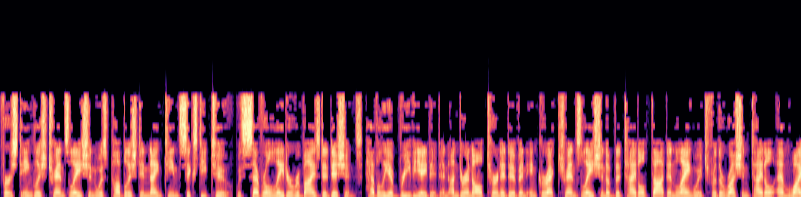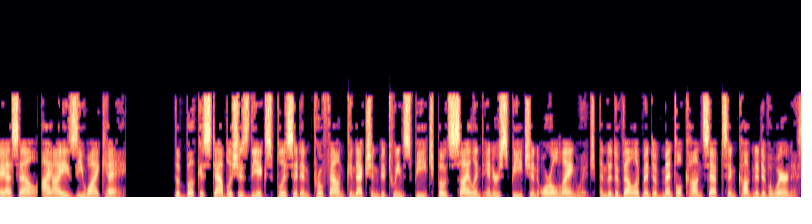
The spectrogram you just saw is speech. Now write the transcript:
First English translation was published in 1962 with several later revised editions heavily abbreviated and under an alternative and incorrect translation of the title Thought and Language for the Russian title MYSL. The book establishes the explicit and profound connection between speech both silent inner speech and oral language, and the development of mental concepts and cognitive awareness.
